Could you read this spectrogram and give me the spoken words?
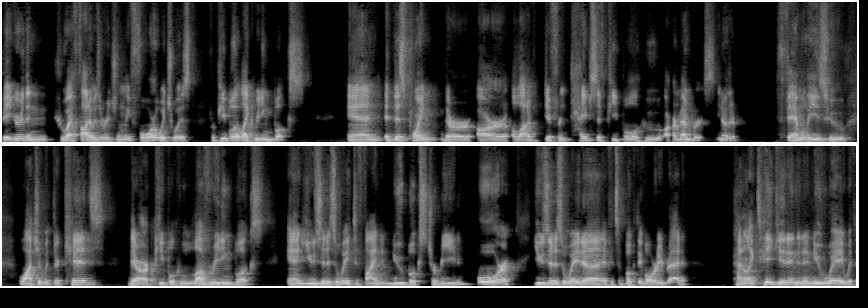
bigger than who I thought it was originally for, which was for people that like reading books. And at this point, there are a lot of different types of people who are members. You know, there are families who watch it with their kids there are people who love reading books and use it as a way to find new books to read or use it as a way to if it's a book they've already read kind of like take it in in a new way with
